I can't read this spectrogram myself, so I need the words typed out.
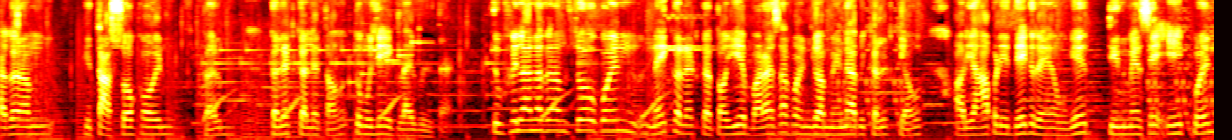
अगर हम कितना सौ कॉइन कलेक्ट कर लेता हूँ तो मुझे एक लाइफ मिलता है। तो फ़िलहाल अगर हम सौ कॉइन नहीं कलेक्ट करता हूँ, ये बड़ा सा कॉइन जो मैंने अभी कलेक्ट किया हूँ, और यहाँ पर ये देख रहे होंगे, तीन में से एक कॉइन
